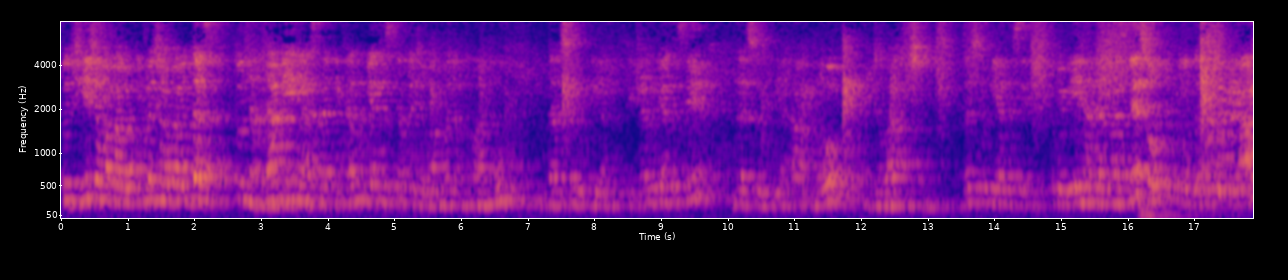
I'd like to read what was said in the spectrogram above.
તો જે જવાબ આવ્યો કેટલો જવાબ આવ્યો દસ. તો નાના બે ગ્લાસના કેટલા રૂપિયા થશે? તમને જવાબમાં લખવાનું દસ રૂપિયા. કેટલા રૂપિયા થશે? દસ રૂપિયા. આ આપણો જવાબ છે. દસ રૂપિયા થશે. તમે બે નાના ગ્લાસ લેશો તો દસ રૂપિયા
